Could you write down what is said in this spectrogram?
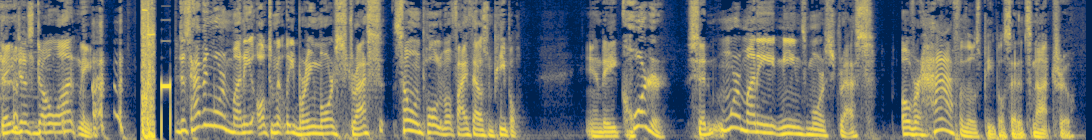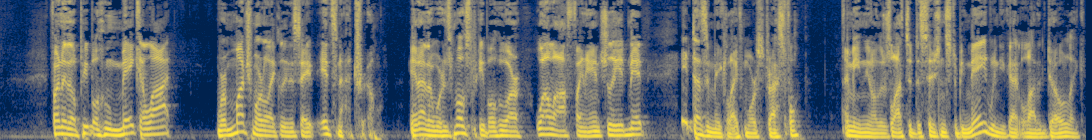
they just don't want me. Does having more money ultimately bring more stress? Someone polled about 5,000 people, and a quarter said more money means more stress. Over half of those people said it's not true. Funny though, people who make a lot were much more likely to say it's not true. In other words, most people who are well off financially admit it doesn't make life more stressful. I mean, you know, there's lots of decisions to be made when you got a lot of dough, like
